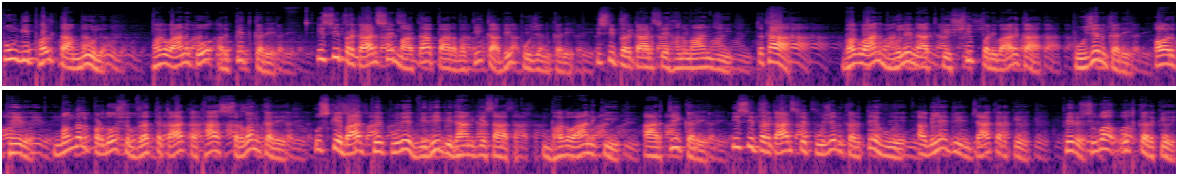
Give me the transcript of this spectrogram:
पुंगी फल तांबूल भगवान को अर्पित करे। इसी प्रकार से माता पार्वती का भी पूजन करे। इसी प्रकार से हनुमान जी तथा भगवान भोलेनाथ के शिव परिवार का पूजन करे और फिर मंगल प्रदोष व्रत का कथा श्रवण करे। उसके बाद फिर पूरे विधि विधान के साथ भगवान की आरती करे। इसी प्रकार से पूजन करते हुए अगले दिन जा करके फिर सुबह उठ करके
